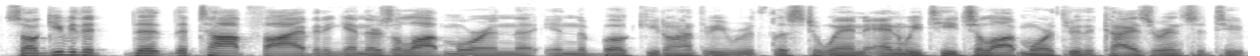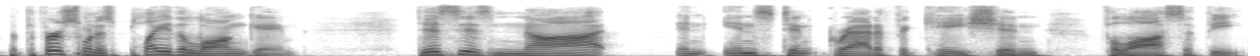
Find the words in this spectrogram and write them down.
So I'll give you the, the, the top five. And again, there's a lot more in the in the book. You don't have to be ruthless to win. And we teach a lot more through the Keyser Institute. But the first one is play the long game. This is not an instant gratification philosophy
